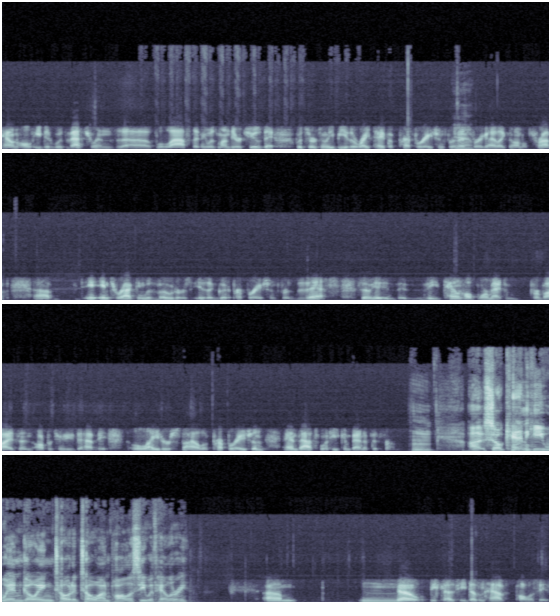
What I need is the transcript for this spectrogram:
town hall he did with veterans uh, last, I think it was Monday or Tuesday, would certainly be the right type of preparation for Yeah. this for a guy like Donald Trump. Uh, i- interacting with voters is a good preparation for this. So it, the town hall format provides an opportunity to have a lighter style of preparation, and that's what he can benefit from. Uh, so can he win going toe to toe on policy with Hillary? Um, no, because he doesn't have policies,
